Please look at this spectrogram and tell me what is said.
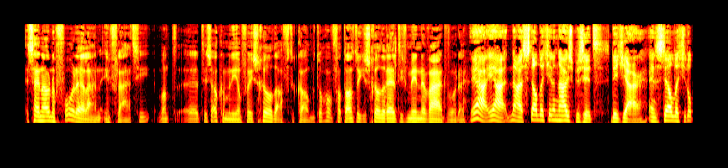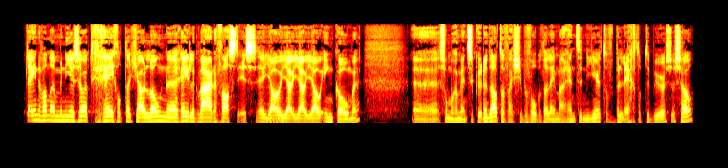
zijn er ook nog voordelen aan inflatie? Want het is ook een manier om van je schulden af te komen, toch? Of althans dat je schulden relatief minder waard worden. Ja, ja, nou stel dat je een huis bezit dit jaar. En stel dat je het op de een of andere manier zo hebt geregeld dat jouw loon redelijk waardevast is. Mm. Jouw, jouw, jouw, jouw inkomen. Uh, sommige mensen kunnen dat. Of als je bijvoorbeeld alleen maar renteniert of belegt op de beurs of zo.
